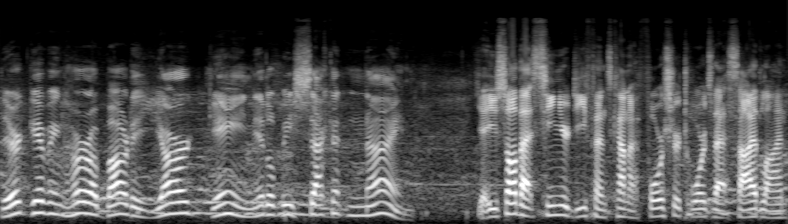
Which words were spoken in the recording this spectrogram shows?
They're giving her about a yard gain. It'll be second and nine. Yeah, you saw that senior defense kind of force her towards that sideline.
